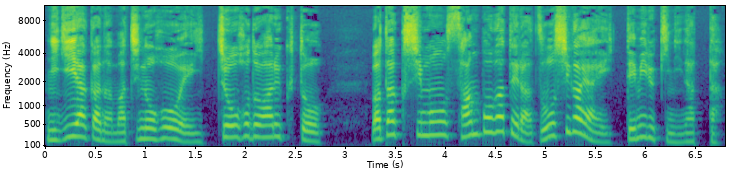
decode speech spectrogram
賑やかな町の方へ一丁ほど歩くと、私も散歩がてら雑司ヶ谷へ行ってみる気になった。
